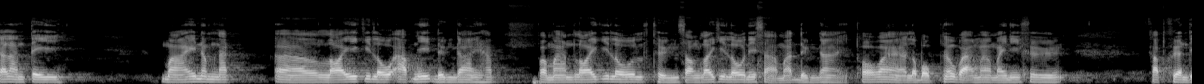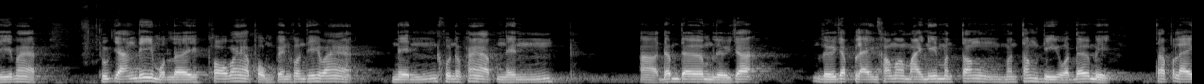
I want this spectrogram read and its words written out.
การันตีไม้น้ำหนักร้อยกิโลอัพนี้ดึงได้ครับ ประมาณร้อยกิโลถึงสองร้อยกิโลนี่สามารถดึงได้ เพราะว่าระบบที่วางมาใหม่นี้คือขับเคลื่อนดีมาก ทุกอย่างดีหมดเลย เพราะว่าผมเป็นคนที่ว่าเน้นคุณภาพเน้นอ่าเดิมๆหรือจะหรือจะแปลงเข้ามาใหม่นี้มันต้องมันต้องดีกว่าเดิมอีก ถ้าแปลง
